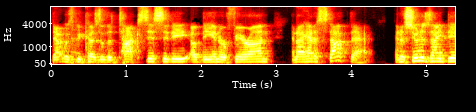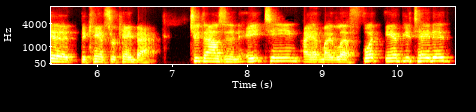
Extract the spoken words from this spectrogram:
That was because of the toxicity of the interferon. And I had to stop that. And as soon as I did, the cancer came back. 2018, I had my left foot amputated.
